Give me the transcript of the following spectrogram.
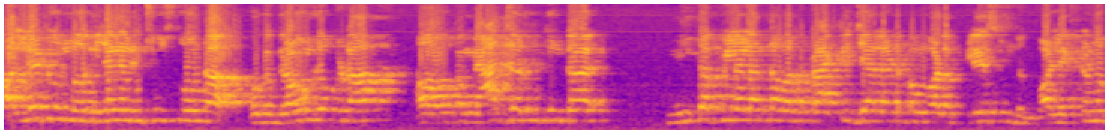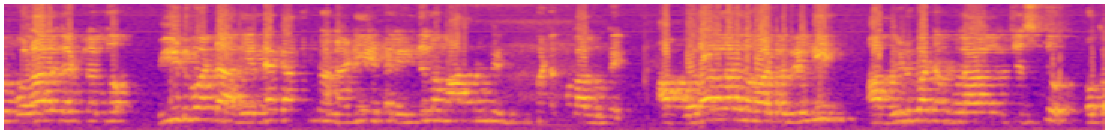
పల్లెటూరులో నిజంగా నేను చూస్తూ ఉంటా. ఒక గ్రౌండ్లో కూడా ఒక మ్యాచ్ జరుగుతుంటే మిగతా పిల్లలంతా వాళ్ళు ప్రాక్టీస్ చేయాలంటే పాపం వాళ్ళ ప్లేస్ ఉంటుంది వాళ్ళు ఎక్కడో పొలాల గట్లలో వీడుబడ్డ అది ఎండాకాలంలో నడి ఎండలు ఎండలో మాత్రమే వీడుబడ్డ పొలాలు ఉంటాయి. ఆ పొలాలలో వాళ్ళు వెళ్ళి ఆ వీడుబడ్డ పొలాలను జస్ట్ ఒక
